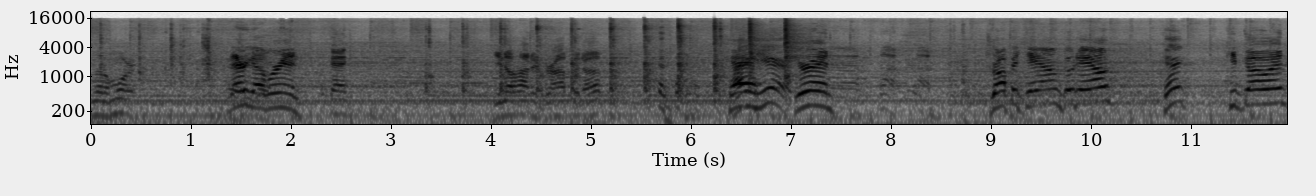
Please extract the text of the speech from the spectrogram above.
A little more. There you go, we're in. Okay. You know how to drop it up? Okay, here. You're in. Drop it down, go down. Okay. Keep going.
